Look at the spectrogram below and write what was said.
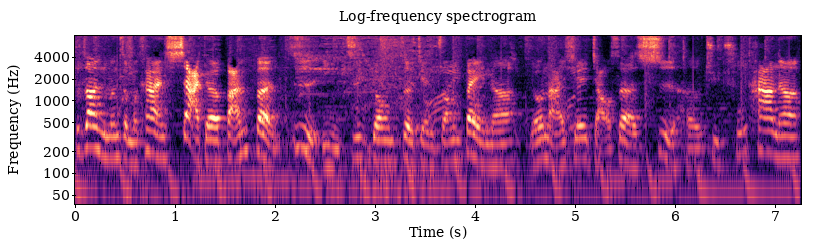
不知道你们怎么看下个版本日影之拥这件装备呢？有哪一些角色适合去出它呢？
